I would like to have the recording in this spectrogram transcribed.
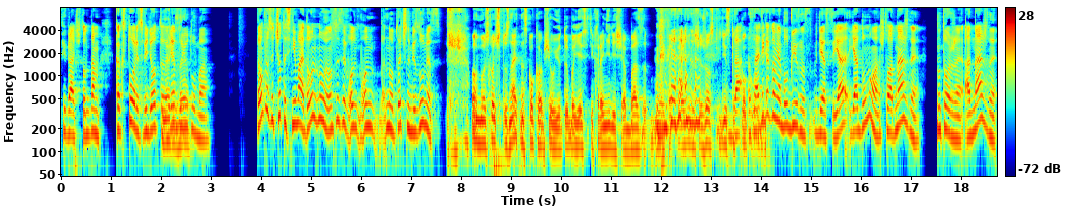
фигачит, он там как сторис ведет э, ленту. Ютуба. Да он просто что-то снимает, да он, ну, он, в смысле, он, он, ну, точно безумец. Он, может, хочет узнать, насколько вообще у Ютуба есть эти хранилища базы, ну, хранилища жестких дисков. Да, знаете, какой у меня был бизнес в детстве? Я, я думала, что однажды, ну тоже однажды,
